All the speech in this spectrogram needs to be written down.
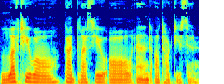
Love to you all. God bless you all, and I'll talk to you soon.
